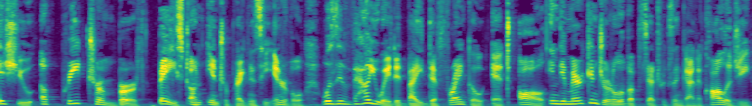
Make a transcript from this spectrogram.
issue of preterm birth based on interpregnancy interval was evaluated by DeFranco et al. in the American Journal of Obstetrics and Gynecology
